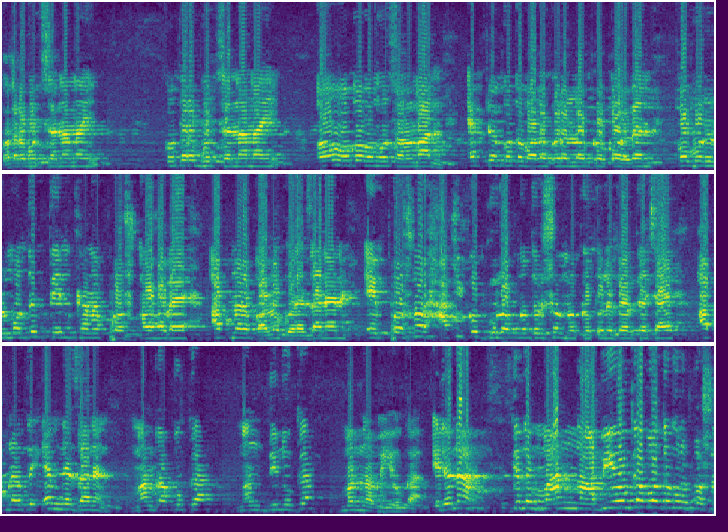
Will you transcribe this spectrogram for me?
কথাটা বুঝছেন না নাই? কথাটা বুঝছেন না নাই? মুসলমান একটা কথা ভালো করে লক্ষ্য করবেন কবরের মধ্যে তিনখানা প্রশ্ন হবে। আপনারা ভালো করে জানেন এই প্রশ্নের হাকিকতগুলো আপনাদের সম্মুখে তুলে ধরতে চাই। আপনারা তো এমনি জানেন মান রাপুকা মান দিনুকা মান নাবিয়কা। এটা না কিন্তু মান নাবিয়কা বলতে কোনো প্রশ্ন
